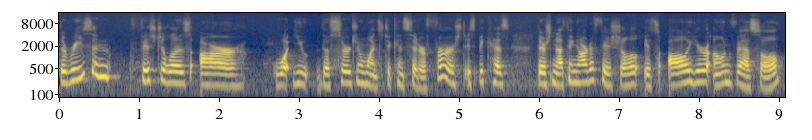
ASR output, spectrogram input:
The reason fistulas are what you the surgeon wants to consider first is because there's nothing artificial, it's all your own vessel.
